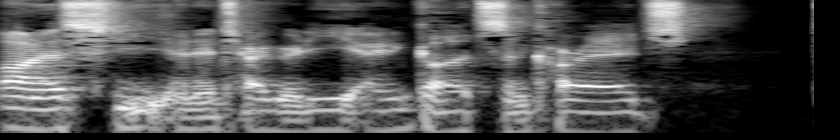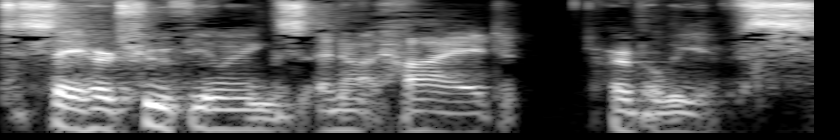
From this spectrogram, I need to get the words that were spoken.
honesty and integrity and guts and courage to say her true feelings and not hide her beliefs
